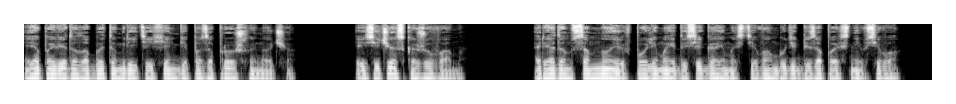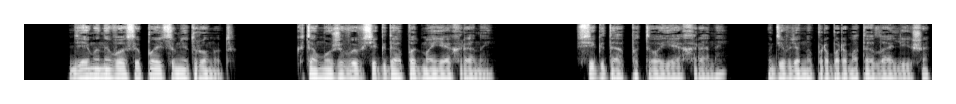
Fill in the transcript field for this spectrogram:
я поведал об этом Рите и Хенге позапрошлой ночью. И сейчас скажу вам. Рядом со мной и в поле моей досягаемости вам будет безопаснее всего. Демоны вас и пальцем не тронут. К тому же вы всегда под моей охраной. «Всегда под твоей охраной?» — удивленно пробормотала Алиша,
